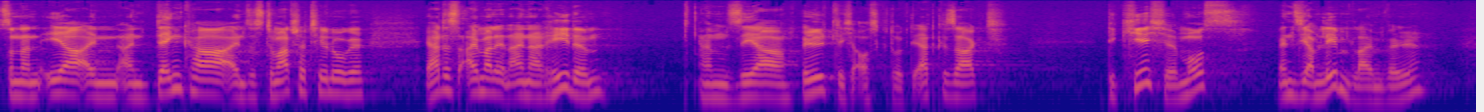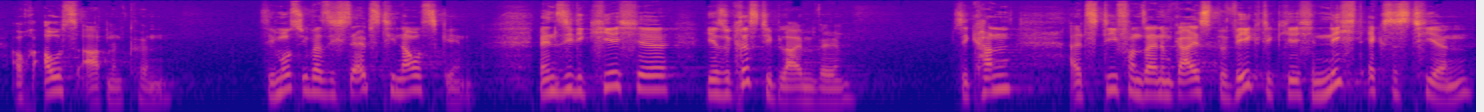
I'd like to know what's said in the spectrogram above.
sondern eher ein, ein Denker, ein systematischer Theologe. Er hat es einmal in einer Rede ähm, sehr bildlich ausgedrückt. Er hat gesagt, die Kirche muss, wenn sie am Leben bleiben will, auch ausatmen können. Sie muss über sich selbst hinausgehen. Wenn sie die Kirche Jesu Christi bleiben will, sie kann als die von seinem Geist bewegte Kirche nicht existieren,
